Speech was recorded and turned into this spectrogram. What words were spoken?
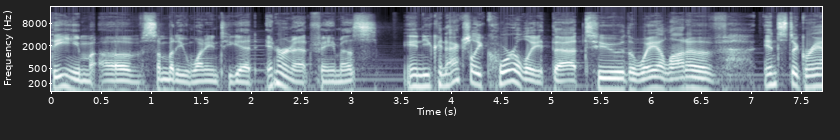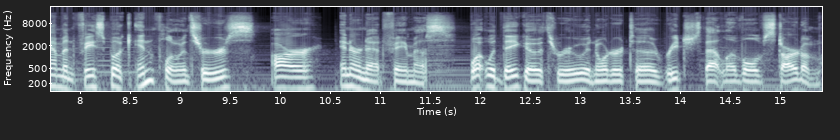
theme of somebody wanting to get internet famous. And you can actually correlate that to the way a lot of Instagram and Facebook influencers are internet famous. What would they go through in order to reach that level of stardom?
